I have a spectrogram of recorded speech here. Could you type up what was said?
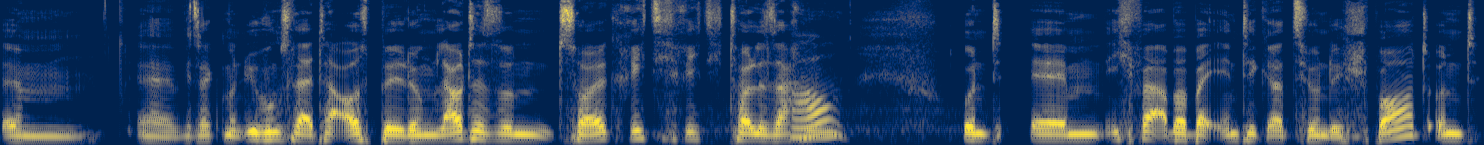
ähm, äh, wie sagt man, Übungsleiterausbildung, lauter so ein Zeug, richtig, richtig tolle Sachen. Wow. Und ähm, ich war aber bei Integration durch Sport und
